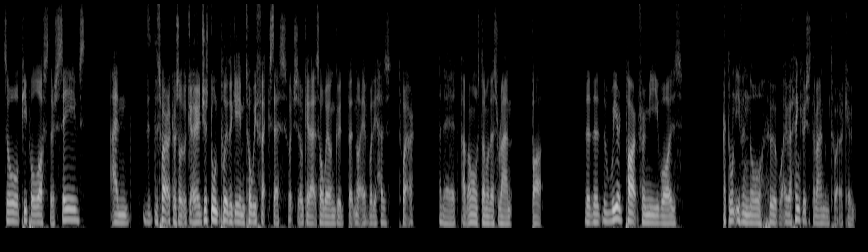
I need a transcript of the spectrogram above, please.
So people lost their saves, and the, the Twitter account was like, okay, just don't play the game until we fix this, which, okay, that's all well and good, but not everybody has Twitter. And uh, I'm almost done with this rant, but the, the, the weird part for me was I don't even know who it was. I think it was just a random Twitter account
